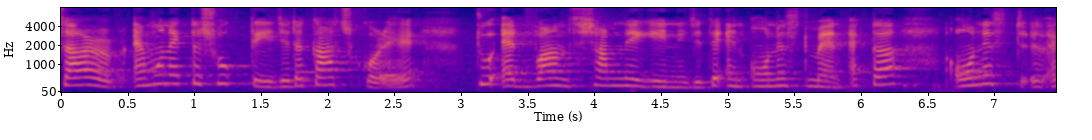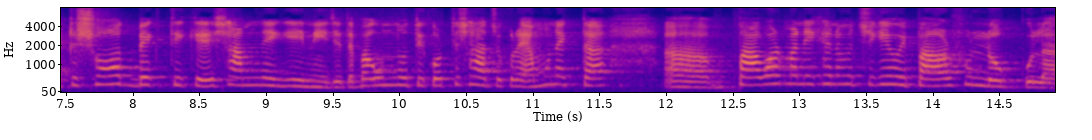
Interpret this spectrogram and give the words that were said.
সার্ভ এমন একটা শক্তি যেটা কাজ করে টু অ্যাডভান্স সামনে এগিয়ে নিয়ে যেতে অ্যান অনেস্ট ম্যান একটা অনেস্ট একটা সৎ ব্যক্তিকে সামনে এগিয়ে নিয়ে যেতে বা উন্নতি করতে সাহায্য করে। এমন একটা পাওয়ার মানে এখানে হচ্ছে কি ওই পাওয়ারফুল লোকগুলা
